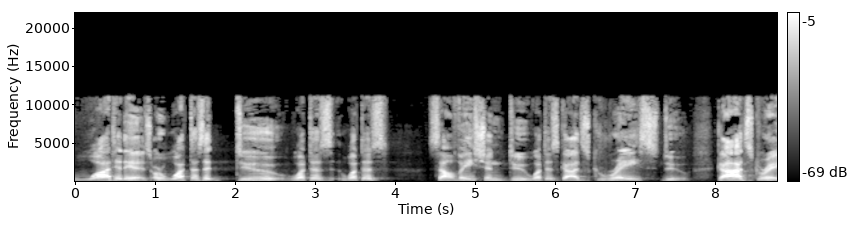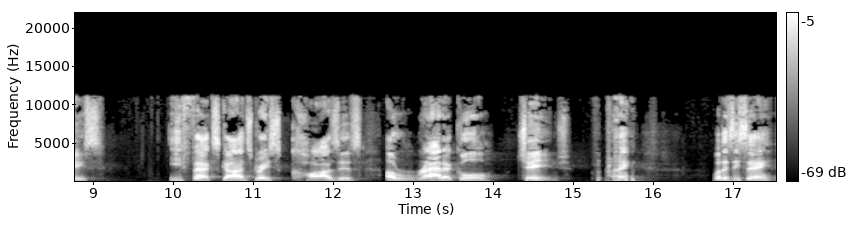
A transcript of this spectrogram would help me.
what it is, or what does it do? What does, what does salvation do? What does God's grace do? God's grace effects, God's grace causes a radical change, right? What does he say?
